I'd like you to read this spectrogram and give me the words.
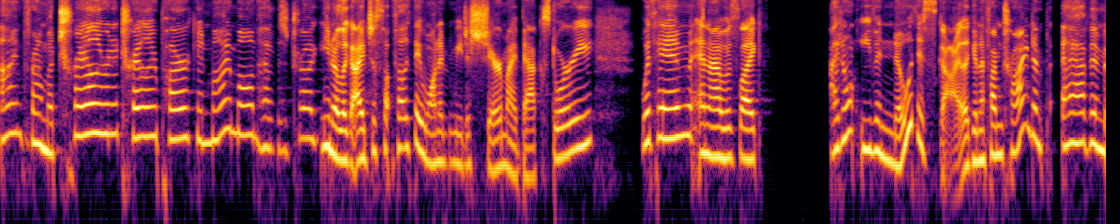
I'm from a trailer in a trailer park and my mom has drug, you know, like I just felt like they wanted me to share my backstory with him. And I was like, I don't even know this guy. Like, and if I'm trying to have him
